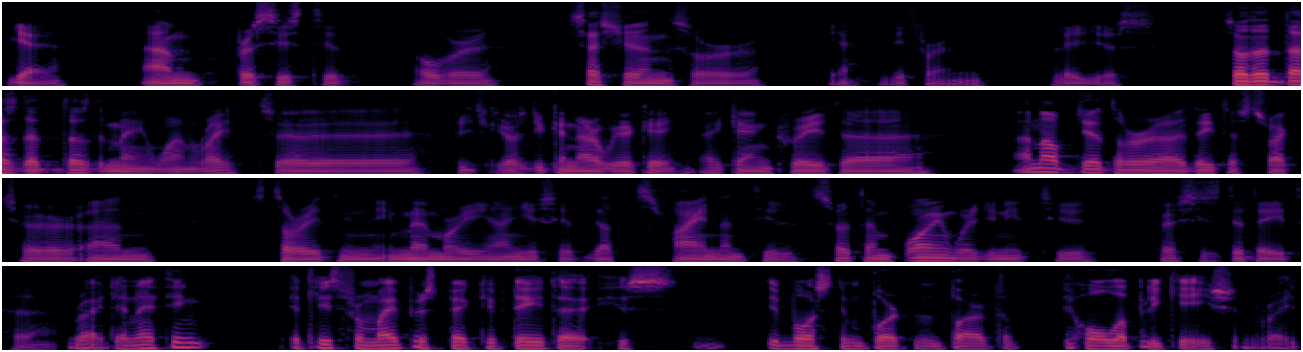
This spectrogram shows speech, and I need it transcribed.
Yeah um persisted over sessions or yeah different layers so that that's that that's the main one right? So because you can argue okay i can create a, an object or a data structure and store it in, in memory and use it. That's fine until certain point where you need to persist the data. Right. And I think, at least from my perspective, data is the most important part of the whole application, right?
